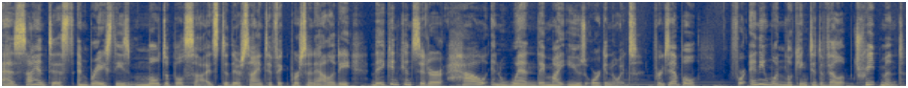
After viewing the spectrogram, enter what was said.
As scientists embrace these multiple sides to their scientific personality, they can consider how and when they might use organoids. For example, for anyone looking to develop treatment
